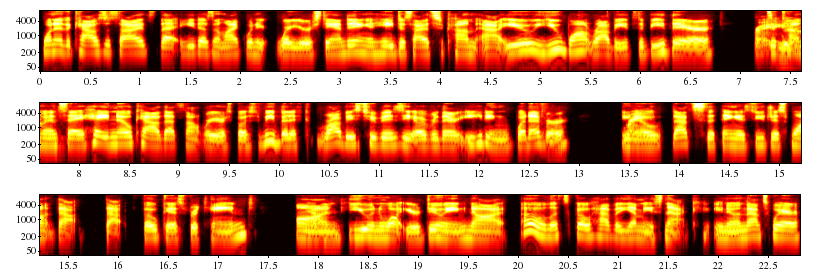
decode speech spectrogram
one of the cows decides that he doesn't like when you, where you're standing and he decides to come at you, you want Robbie to be there right. to come yeah. and say, Hey, no cow, that's not where you're supposed to be. But if Robbie's too busy over there eating whatever, you right. know, that's the thing is you just want that that focus retained on yeah. you and what you're doing, not, oh, let's go have a yummy snack, you know, and that's where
